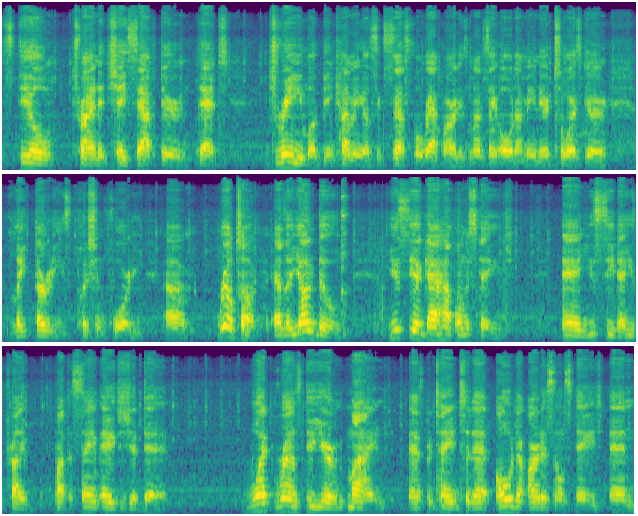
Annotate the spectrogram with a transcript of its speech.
still trying to chase after that dream of becoming a successful rap artist. When I say old, I mean they're towards their late 30s, pushing 40. Um, real talk, as a young dude, you see a guy hop on the stage, and you see that he's probably about the same age as your dad what runs through your mind as pertains to that older artist on stage and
